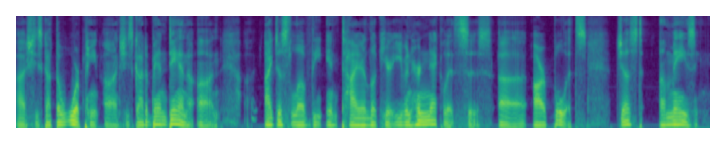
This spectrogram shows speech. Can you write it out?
Uh, she's got the war paint on. She's got a bandana on. I just love the entire look here. Even her necklaces uh, are bullets. Just amazing.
